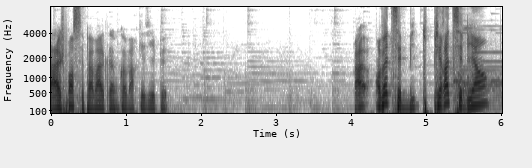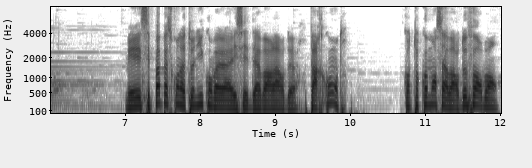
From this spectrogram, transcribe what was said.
Ah, je pense que c'est pas mal quand même comme archétype. Ah, en fait, pirate, c'est bien. Mais c'est pas parce qu'on a Tony qu'on va essayer d'avoir l'ardeur. Par contre, quand on commence à avoir deux forbans,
